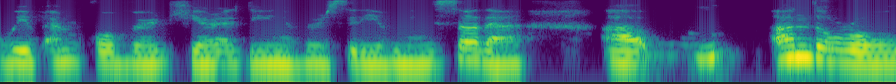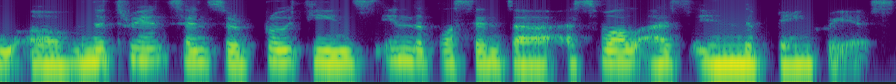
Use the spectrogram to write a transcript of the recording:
we've uncovered here at the University of Minnesota uh, on the role of nutrient sensor proteins in the placenta as well as in the pancreas.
